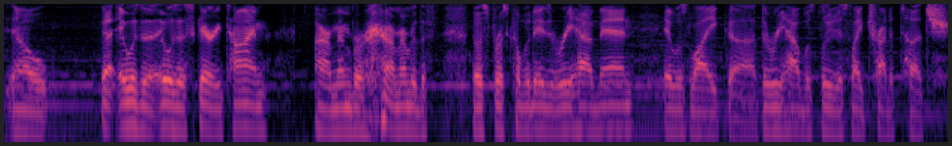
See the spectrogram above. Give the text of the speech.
you know, it was a it was a scary time. I remember I remember the those first couple of days of rehab, man. It was like uh, the rehab was literally just like try to touch,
